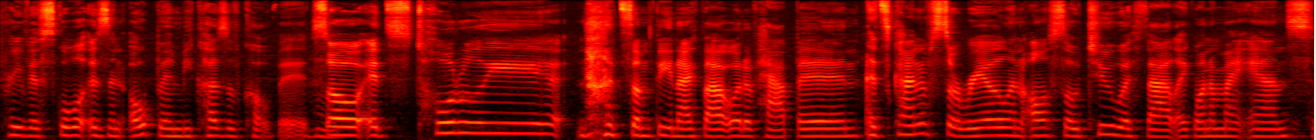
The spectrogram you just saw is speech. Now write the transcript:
previous school isn't open because of COVID. Mm-hmm. So it's totally not something I thought would have happened. It's kind of surreal. And also, too, with that, like one of my aunts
